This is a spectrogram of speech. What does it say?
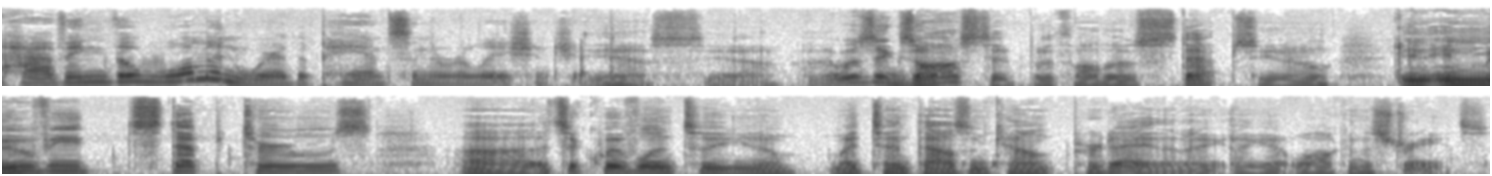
having the woman wear the pants in the relationship. Yes, yeah. I was exhausted with all those steps, you know. In in movie step terms, uh, it's equivalent to, you know, my 10,000 count per day that I, I get walking the streets.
